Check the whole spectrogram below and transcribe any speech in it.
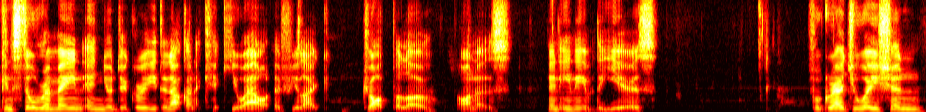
can still remain in your degree. They're not going to kick you out if you like drop below honors in any of the years. For graduation,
